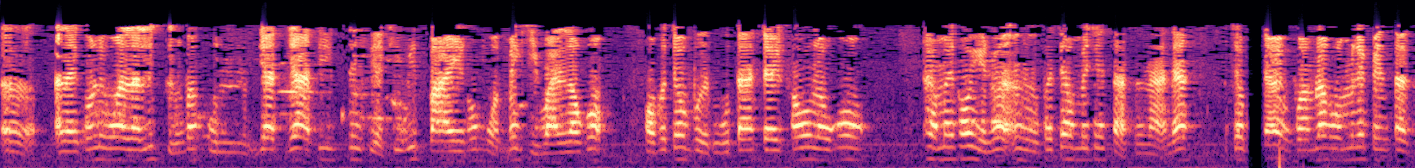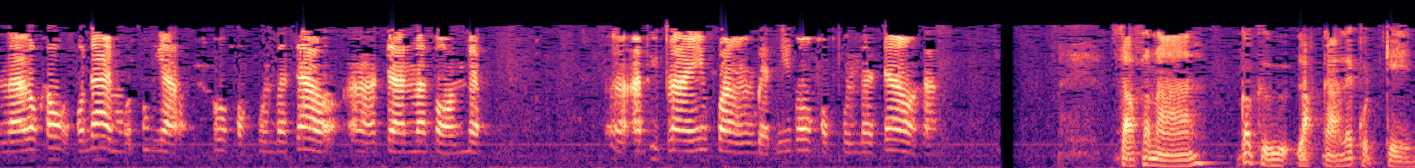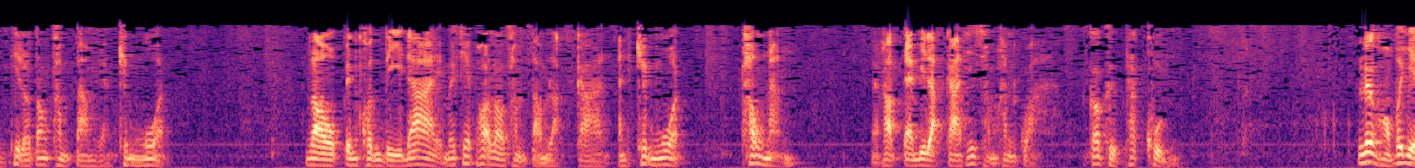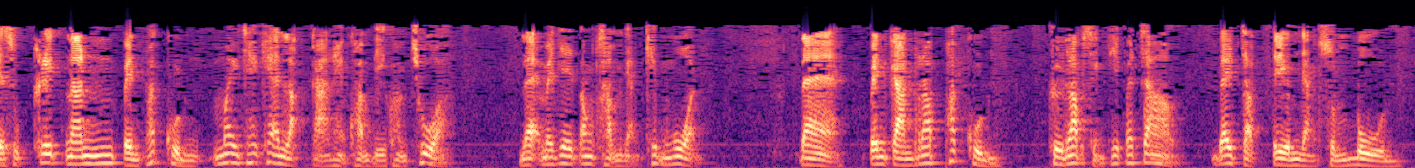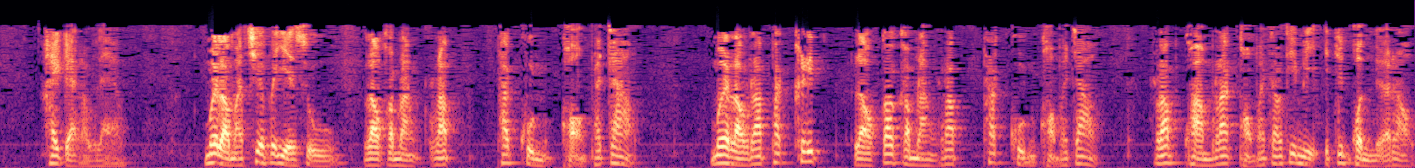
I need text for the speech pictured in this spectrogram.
เอ่อ อะไรเขาเรียกว่าระลึกถึงพระคุณญาติญาติที่ได้เสียชีวิตไปเขาบวชไม่กี่วันเราก็ขอพระเจ้าเปิดหูตาใจเขาเราก็ทำให้เขาเห็นว่าเออพระเจ้าไม่ใช่ศาสนานะพระเจ้าได้ความรักเราไม่ได้เป็นศาสนาเราเข้าเขาได้หมดทุกอย่างก็ขอบคุณพระเจ้าอาจารย์มาสอนแบบอภิปรายฟังแบบนี้ก็ขอบคุณพระเจ้าค่ะ ศาสนา ก็คือหลักการและกฎเกณฑ์ที่เราต้องทำตามอย่างเข้มงวด เราเป็นคนดีได้ ไม่ใช่เพราะเราทำตามหลักการ อันเข้มงวดเท่านั้นนะครับ แต่มีหลักการที่สำคัญกว่า ก็คือพระคุณ เรื่องของพระเยซูคริสต์นั้นเป็นพระคุณไม่ใช่แค่หลักการแห่งความดีความชั่ว และไม่ใช่ต้องทำอย่างเข้มงวด แต่เป็นการรับพระคุณคือรับสิ่งที่พระเจ้า ได้จัดเตรียมอย่างสมบูรณ์ให้แก่เราแล้ว เมื่อเรามาเชื่อพระเยซู เรากำลังรับพระคุณของพระเจ้า เมื่อเรารับพระคริสต์เราก็กำลังรับพระคุณของพระเจ้า รับความรักของพระเจ้าที่มีอิทธิพลเหนือเรา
